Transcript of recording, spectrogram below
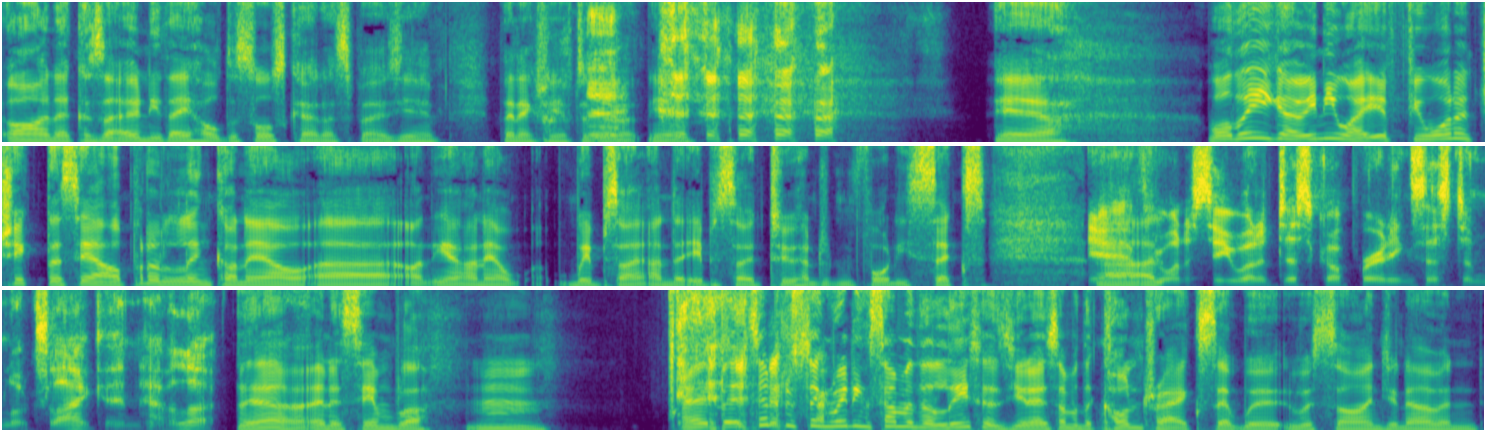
"Oh, no," because only they hold the source code. I suppose, yeah, they'd actually have to do it. Yeah, yeah. Well, there you go. Anyway, if you want to check this out, I'll put a link on our uh, on, you know, on our website under episode two hundred and forty six. Yeah, Uh, if you want to see what a disk operating system looks like, then have a look. Yeah, an assembler. Mm. Uh, but it's interesting reading some of the letters, you know, some of the contracts that were, were signed, you know, and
